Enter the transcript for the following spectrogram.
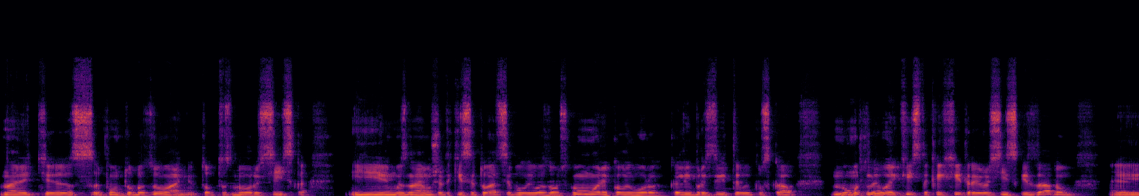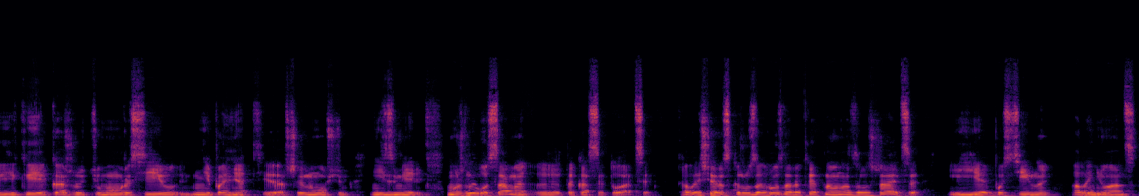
навіть е, з пункту базування, тобто з новоросійська. І ми знаємо, що такі ситуації були в Азовському морі, коли ворог калібри звідти випускав. Ну можливо, якийсь такий хитрий російський задум, е, який, як кажуть, умом Росію не понять, а шином, в общем, не змірять. Можливо, саме е, така ситуація. Але ще раз кажу, загроза ракетна вона залишається і є постійною. Але нюанс.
